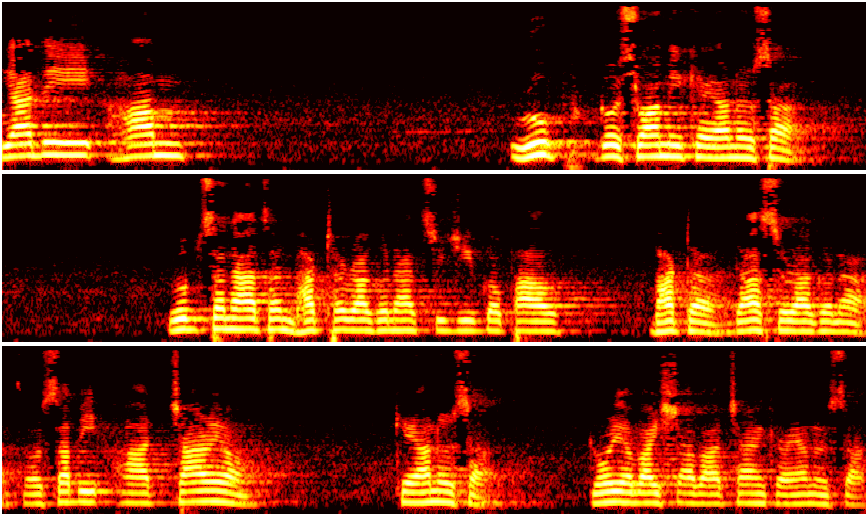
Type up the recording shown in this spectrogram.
यदि हम रूप गोस्वामी के अनुसार, रूप सनातन भट्ट, रघुनाथ श्री जी गोपाल भट्ट, दास रघुनाथ और सभी आचार्यों के अनुसार गौरी वैष्णव आचार्य के अनुसार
